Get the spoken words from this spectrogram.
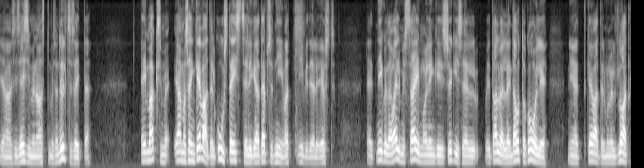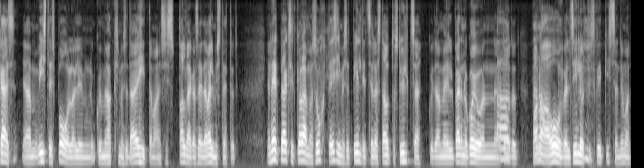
ja siis esimene aasta ma ei saanud üldse sõita. ei, me hakkasime, jaa, ma sain kevadel kuusteist, see oligi jah täpselt nii, vot niipidi oli just. Et nii kui ta valmis sai, ma olingi sügisel või talvel läinud autokooli, nii et kevadel mul olid load käes ja viisteist pool olin, kui me hakkasime seda ehitama, siis talvega sai ta valmis tehtud. ja need peaksidki olema suht esimesed pildid sellest autost üldse, kui ta meil Pärnu koju on Aa, toodud. vana hoovel, sillutis, kõik, issand jumal.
